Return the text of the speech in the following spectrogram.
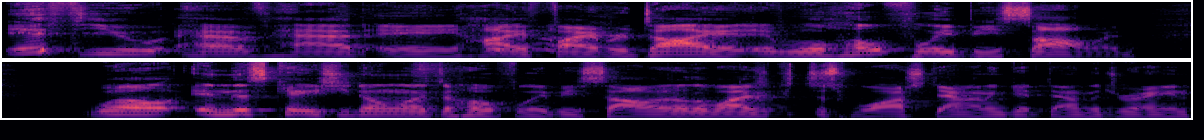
if you have had a high fiber diet, it will hopefully be solid. Well, in this case, you don't want it to hopefully be solid. Otherwise, it could just wash down and get down the drain.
